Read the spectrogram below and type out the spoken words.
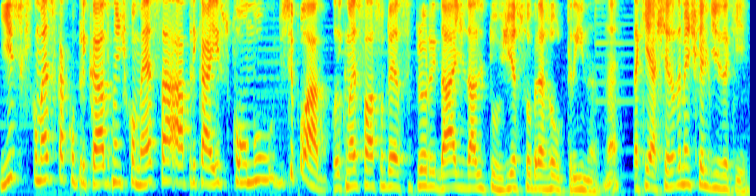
E isso que começa a ficar complicado quando a gente começa a aplicar isso como discipulado. Ele começa a falar sobre essa prioridade da liturgia sobre as doutrinas, né? Aqui, achei exatamente o que ele diz aqui.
